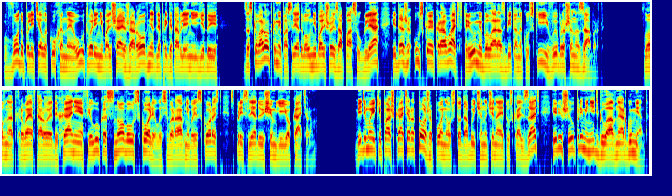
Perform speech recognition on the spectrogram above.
В воду полетела кухонная утварь и небольшая жаровня для приготовления еды. За сковородками последовал небольшой запас угля, и даже узкая кровать в трюме была разбита на куски и выброшена за борт. Словно открывая второе дыхание, Филука снова ускорилась, выравнивая скорость с преследующим ее катером. Видимо, экипаж катера тоже понял, что добыча начинает ускользать, и решил применить главный аргумент.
